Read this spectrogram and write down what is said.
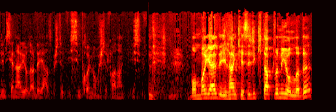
film senaryolarda yazmıştır, isim koymamıştır falan. İsim- Bomba geldi. İlhan Kesici kitaplığını yolladı.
